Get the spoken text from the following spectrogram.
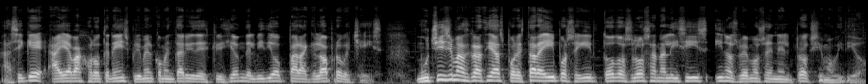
así que ahí abajo lo tenéis, primer comentario y descripción del vídeo para que lo aprovechéis. Muchísimas gracias por estar ahí, por seguir todos los análisis y nos vemos en el próximo vídeo.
